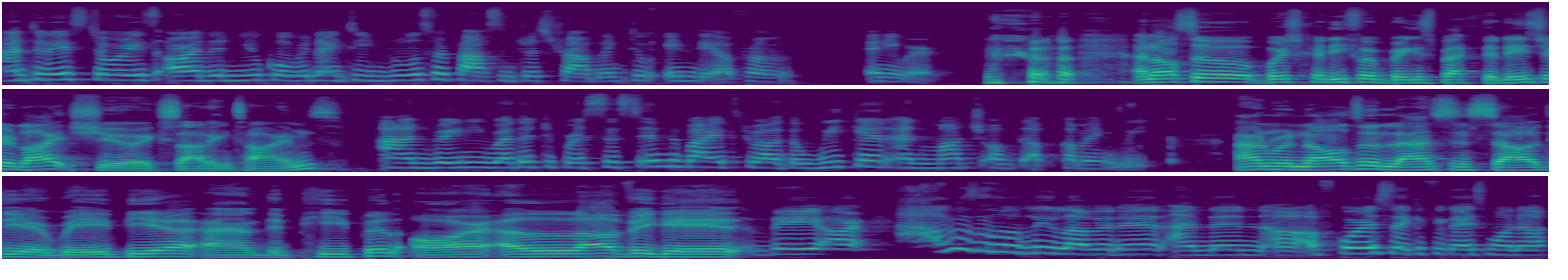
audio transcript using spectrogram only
And today's stories are the new COVID 19 rules for passengers traveling to India from anywhere. and also, Burj Khalifa brings back the Laser Light Show. Exciting times. And rainy weather to persist in Dubai throughout the weekend and much of the upcoming week. And Ronaldo lands in Saudi Arabia, and the people are loving it. They are absolutely loving it. And then, uh, of course, like if you guys want to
